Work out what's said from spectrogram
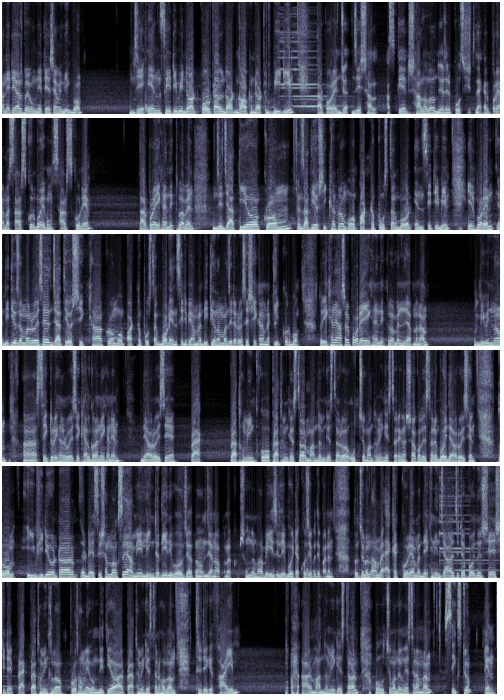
নেটে আসব এবং নেটে এসে আমি লিখব যে NCTB dot portal dot gov dot BD তারপরে যে সাল, আজকের সাল হলো দুই হাজার পঁচিশ। লেখার পরে আমরা সার্চ করব এবং সার্চ করে তারপরে এখানে দেখতে পাবেন যে জাতীয় ক্রম, জাতীয় শিক্ষাক্রম ও পাঠ্যপুস্তক বোর্ড, এনসিটিভি। এরপরে দ্বিতীয় নাম্বার রয়েছে জাতীয় শিক্ষাক্রম ও পাঠ্যপুস্তক বোর্ড, এনসিটিভি। আমরা দ্বিতীয় নাম্বার যেটা রয়েছে সেখানে আমরা ক্লিক করব। তো এখানে আসার পরে এখানে দেখতে পাবেন যে আপনারা বিভিন্ন সেক্টর এখানে রয়েছে, খেয়াল করেন এখানে দেওয়া রয়েছে প্রাক প্রাথমিক ও প্রাথমিক স্তর, মাধ্যমিক স্তর ও উচ্চ মাধ্যমিক স্তর। এখানে সকল স্তরে বই দেওয়া রয়েছে। তো এই ভিডিওটার ডেসক্রিপশন বক্সে আমি এই লিঙ্কটা দিয়ে দিব যেন আপনারা খুব সুন্দরভাবে ইজিলি বইটা খুঁজে পেতে পারেন। তো চলুন আমরা এক এক করে আমরা দেখে নিই যার যেটা প্রয়োজন সে সেটাই। প্রাক প্রাথমিক হলো প্রথম এবং দ্বিতীয়, আর প্রাথমিক স্তর হলো থ্রি থেকে ফাইভ আর মাধ্যমিক স্তর ও উচ্চ মাধ্যমিক স্তর আমরা সিক্স টু টেন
